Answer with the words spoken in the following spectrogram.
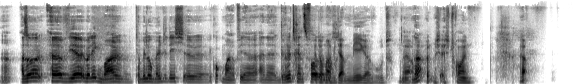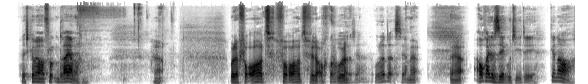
Ja. Also äh, wir überlegen mal, Camillo, melde dich. Äh, wir gucken mal, ob wir eine Grilltrends-Folge doch mal wieder mega gut. Ja. Ne? Würde mich echt freuen. Vielleicht können wir mal einen flotten Dreier machen. Ja. Oder vor Ort. Vor Ort wäre auch Vor cool. Ort, ja. Oder das, ja. Ja. Ja. Auch eine sehr gute Idee. Genau.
